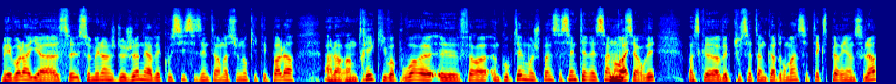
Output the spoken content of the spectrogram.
mais voilà, il y a ce, mélange de jeunes avec aussi ces internationaux qui n'étaient pas là à la rentrée, qui va pouvoir euh, faire un cocktail. Moi, je pense que c'est intéressant à observer parce qu'avec tout cet encadrement, cette expérience-là,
